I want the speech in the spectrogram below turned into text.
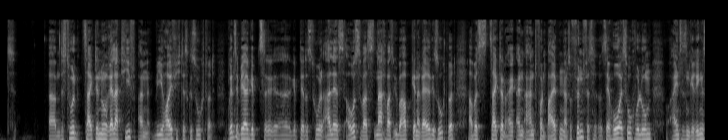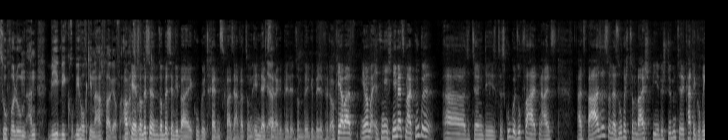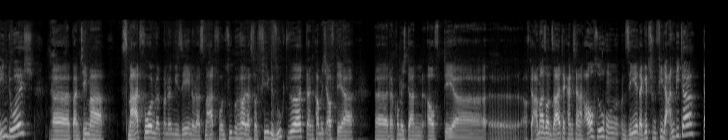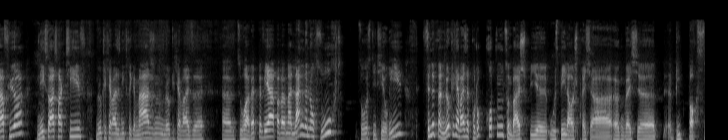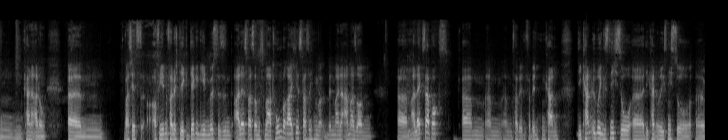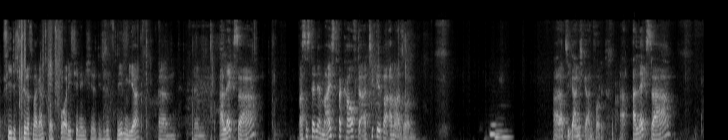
ähm, das Tool zeigt dir nur relativ an, wie häufig das gesucht wird. Prinzipiell gibt's, äh, gibt dir das Tool alles aus, was nach was überhaupt generell gesucht wird, aber es zeigt dann ein, anhand von Balken, also fünf ist sehr hohes Suchvolumen, eins ist ein geringes Suchvolumen an, wie, wie, wie hoch die Nachfrage auf Amazon Okay, so ein bisschen, so ein bisschen wie bei Google Trends quasi, einfach so ein Index, ja. der da gebildet, so gebildet wird. Okay, aber ich nehme jetzt mal Google, äh, sozusagen die, das Google-Suchverhalten als, als Basis und da suche ich zum Beispiel bestimmte Kategorien durch. Ja. Äh, beim Thema Smartphone wird man irgendwie sehen oder Smartphone-Zubehör, dass dort viel gesucht wird. Dann komme ich auf der, äh, dann komme ich dann auf der, äh, auf der Amazon-Seite, kann ich danach auch suchen und sehe, da gibt es schon viele Anbieter dafür. Nicht so attraktiv, möglicherweise niedrige Margen, möglicherweise äh, zu hoher Wettbewerb. Aber wenn man lang genug sucht, so ist die Theorie, findet man möglicherweise Produktgruppen, zum Beispiel USB-Lautsprecher, irgendwelche Beatboxen, keine Ahnung, ähm, was jetzt auf jeden Fall durch die Decke gehen müsste, sind alles, was im Smart Home Bereich ist, was ich mit meiner Amazon ähm, mhm. Alexa Box ähm, ähm, ähm verbinden, verbinden kann. Die kann übrigens nicht so, äh, die kann übrigens nicht so äh, viel. Ich führe das mal ganz kurz vor. Die ist hier nämlich hier, die sitzt neben mir. Ähm, ähm, Alexa, was ist denn der meistverkaufte Artikel bei Amazon? Mhm. Ah, da hat sie gar nicht geantwortet. Alexa,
